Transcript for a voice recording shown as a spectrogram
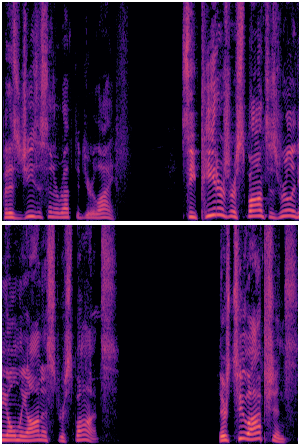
but has Jesus interrupted your life? See, Peter's response is really the only honest response. There's two options.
